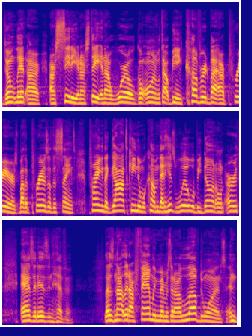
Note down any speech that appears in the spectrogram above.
Don't let our, our city and our state and our world go on without being covered by our prayers, by the prayers of the saints, praying that God's kingdom will come and that his will will be done on earth as it is in heaven. Let us not let our family members and our loved ones and,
